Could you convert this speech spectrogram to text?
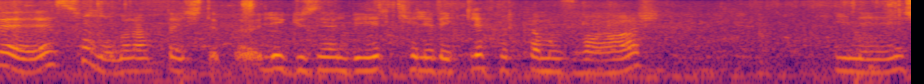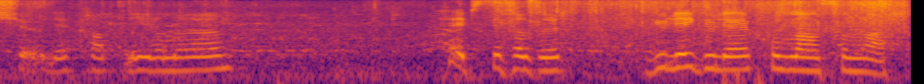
Ve son olarak da işte böyle güzel bir kelebekli hırkamız var. Yine şöyle katlayalım. Hepsi hazır. Güle güle kullansınlar.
